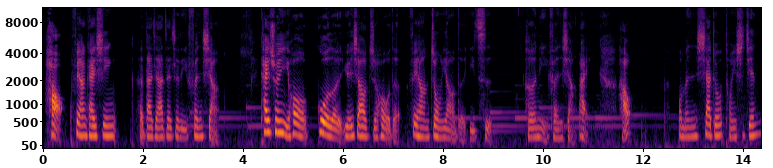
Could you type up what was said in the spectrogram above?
好，非常开心和大家在这里分享开春以后过了元宵之后的非常重要的一次。和你分享爱，好，我们下周同一时间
